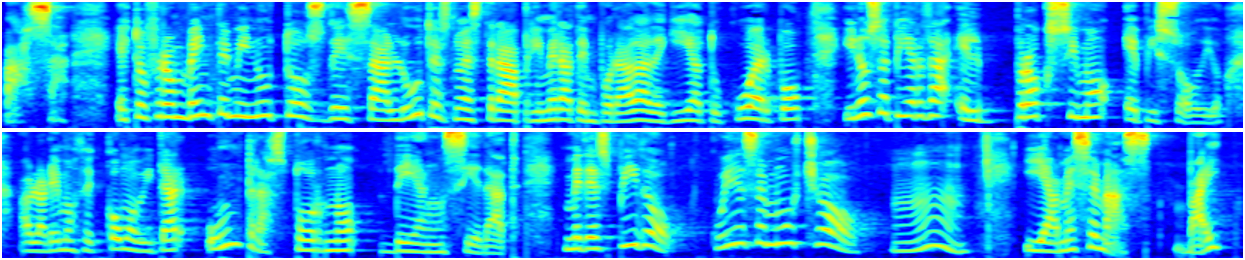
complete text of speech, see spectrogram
pasa. Estos fueron 20 minutos de salud, es nuestra primera temporada de Guía tu Cuerpo y no se pierda el próximo episodio. Hablaremos de cómo evitar un trastorno de ansiedad. Me despido, cuídese mucho mm, y ámese más. Bye.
